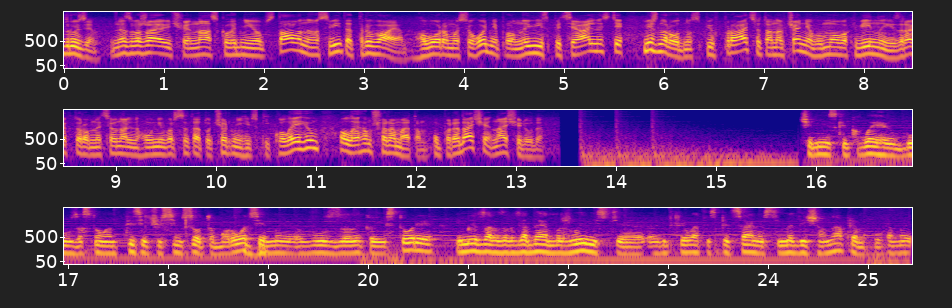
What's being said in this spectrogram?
друзі! Незважаючи на складні обставини, освіта триває. Говоримо сьогодні про нові спеціальності, міжнародну співпрацю та навчання в умовах війни з ректором Національного університету Чернігівський колегіум Олегом Шереметом у передачі Наші люди. Чернігівський колегіум був заснований в 1700 році. Ми вуз великої історії, і ми зараз розглядаємо можливість е, відкривати спеціальності медичного напрямку. Ми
